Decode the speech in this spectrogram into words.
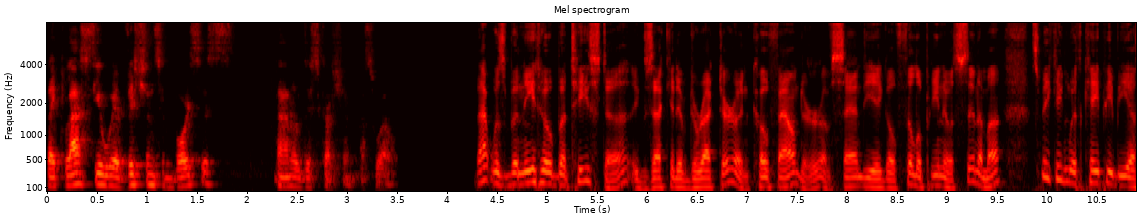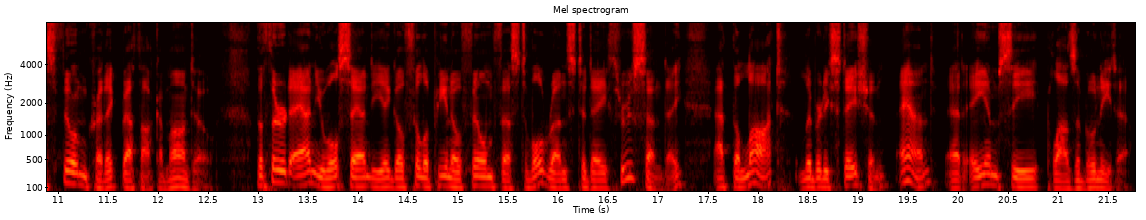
like last year, we have Visions and Voices panel discussion as well. That was Benito Bautista, executive director and co founder of San Diego Filipino Cinema, speaking with KPBS film critic Beth Accomando. The third annual San Diego Filipino Film Festival runs today through Sunday at The Lot, Liberty Station, and at AMC Plaza Bonita.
